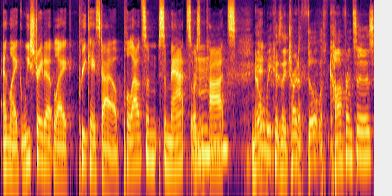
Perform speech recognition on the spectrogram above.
And like we straight up, like pre K style, pull out some, some mats or some mm-hmm. cots. No, and- because they try to fill it with conferences,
